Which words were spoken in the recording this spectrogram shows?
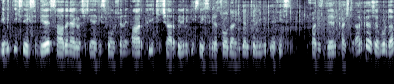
limit x eksi 1'e sağdan yaklaşırken fx fonksiyonu artı 2 çarpı limit x eksi 1'e soldan giderken limit fx ifadesinin değeri kaçtır? Arkadaşlar burada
